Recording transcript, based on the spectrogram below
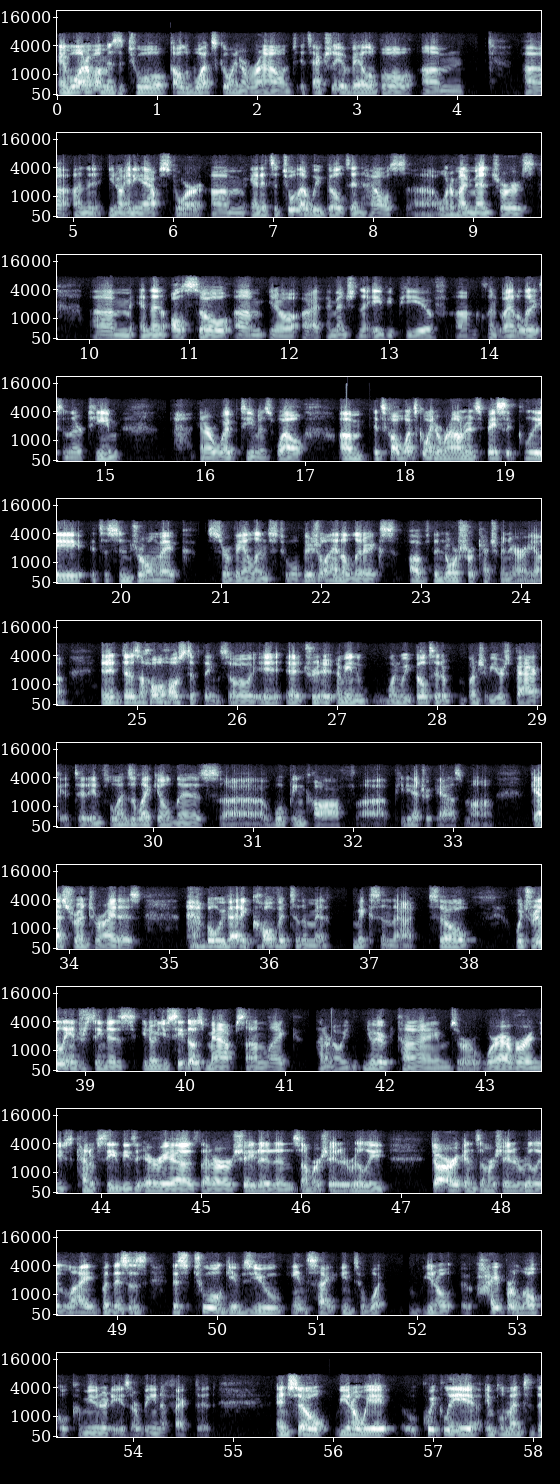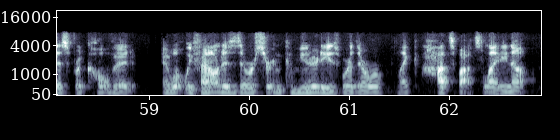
and one of them is a tool called What's Going Around. It's actually available um, uh, on the you know any app store, um, and it's a tool that we built in house. Uh, one of my mentors. Um, and then also, um, you know, I, I, mentioned the AVP of clinical analytics and their team, and our web team as well. Um, it's called What's Going Around. And it's basically it's a syndromic surveillance tool, visual analytics of the North Shore catchment area, and it does a whole host of things. So it, it I mean, when we built it a bunch of years back, it did influenza-like illness, uh, whooping cough, uh, pediatric asthma, gastroenteritis, but we've added COVID to the mix in that. So what's really interesting is, you know, you see those maps on like I don't know, New York Times or wherever, and you kind of see these areas that are shaded and some are shaded really dark and some are shaded really light. But this is this tool gives you insight into what you know hyper local communities are being affected. And so you know we quickly implemented this for COVID, and what we found is there were certain communities where there were like hotspots lighting up.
